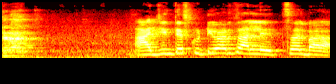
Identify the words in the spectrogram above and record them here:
घरात. आजीन ते स्कूटीवर चालले चल बाळा.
